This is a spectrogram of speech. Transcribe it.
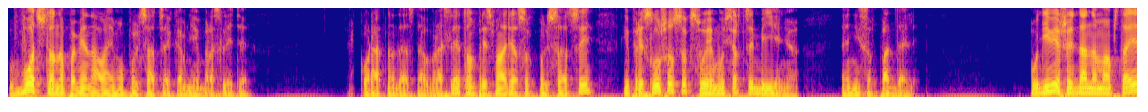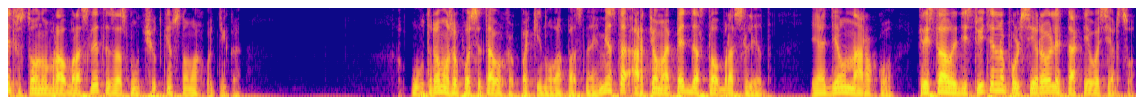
Вот что напоминало ему пульсация камней в браслете. Аккуратно достав браслет, он присмотрелся к пульсации и прислушался к своему сердцебиению. Они совпадали. Удивившись данному обстоятельству, он убрал браслет и заснул чутким сном охотника. Утром, уже после того, как покинул опасное место, Артем опять достал браслет и одел на руку. Кристаллы действительно пульсировали в такт его сердцу.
